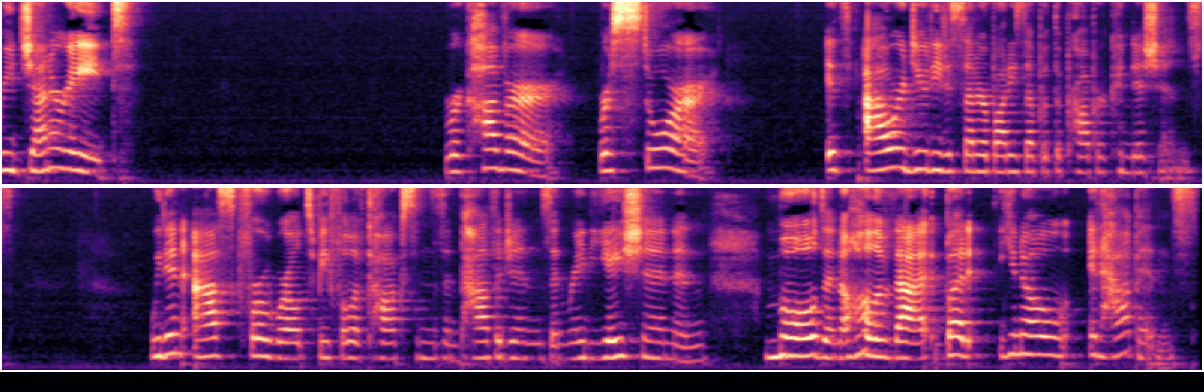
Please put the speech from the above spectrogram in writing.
regenerate, recover, restore. It's our duty to set our bodies up with the proper conditions. We didn't ask for a world to be full of toxins and pathogens and radiation and mold and all of that, but you know, it happens.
